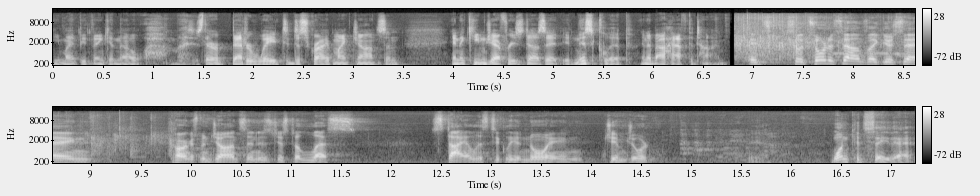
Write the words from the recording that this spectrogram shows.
You might be thinking, though, oh, is there a better way to describe Mike Johnson? And Hakeem Jeffries does it in this clip in about half the time. It's, so it sort of sounds like you're saying Congressman Johnson is just a less stylistically annoying Jim Jordan. Yeah. One could say that.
